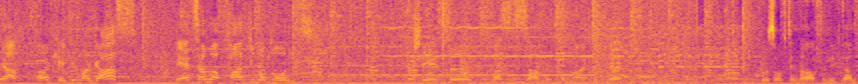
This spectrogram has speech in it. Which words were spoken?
Ja, okay, gib mal Gas. Jetzt haben wir Fahrt über Grund. Verstehst du? Das ist damit gemeint, okay? Kurs auf den Hafen liegt an.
